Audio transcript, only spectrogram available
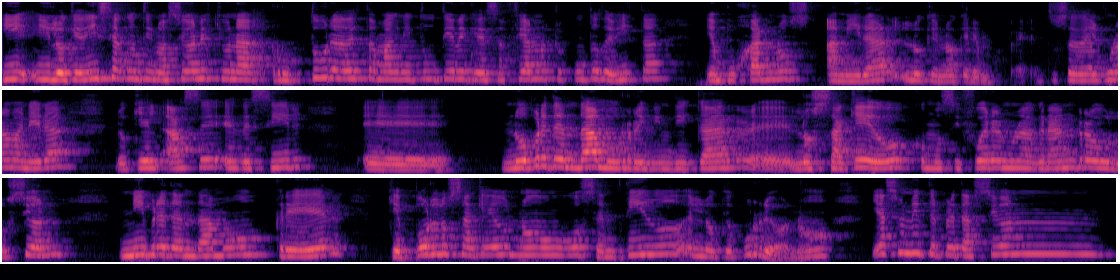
Y, lo que dice a continuación es que una ruptura de esta magnitud tiene que desafiar nuestros puntos de vista y empujarnos a mirar lo que no queremos ver. Entonces, de alguna manera, lo que él hace es decir, eh, no pretendamos reivindicar eh, los saqueos como si fueran una gran revolución, ni pretendamos creer que por los saqueos no hubo sentido en lo que ocurrió, ¿no? Y hace una interpretación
